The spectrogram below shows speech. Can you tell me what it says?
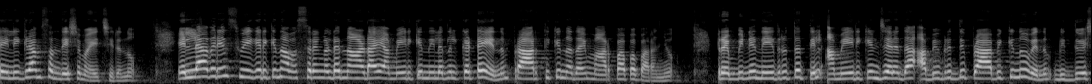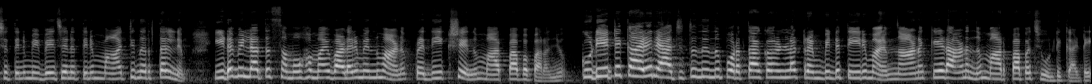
ടെലിഗ്രാം സന്ദേശം അയച്ചിരുന്നു. എല്ലാവരെയും സ്വീകരിക്കുന്ന അവസരങ്ങളുടെ നാടായി അമേരിക്ക നിലനിൽക്കട്ടെ എന്നും പ്രാർത്ഥിക്കുന്നതായി മാർപ്പാപ്പ പറഞ്ഞു. ട്രംപിന്റെ നേതൃത്വത്തിൽ അമേരിക്കൻ ജനത അഭിവൃദ്ധി പ്രാപിക്കുന്നുവെന്നും വിദ്വേഷത്തിനും വിവേചനത്തിനും മാറ്റി നിർത്തലിനും ഇടമില്ലാത്ത സമൂഹമായി വളരുമെന്നുമാണ് പ്രതീക്ഷയെന്നും മാർപ്പാപ്പ പറഞ്ഞു. കുടിയേറ്റക്കാരെ രാജ്യത്തു നിന്ന് പുറത്താക്കാനുള്ള ട്രംപിന്റെ തീരുമാനം നാണക്കേടാണെന്നും മാർപ്പാപ്പ ചൂണ്ടിക്കാട്ടി.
